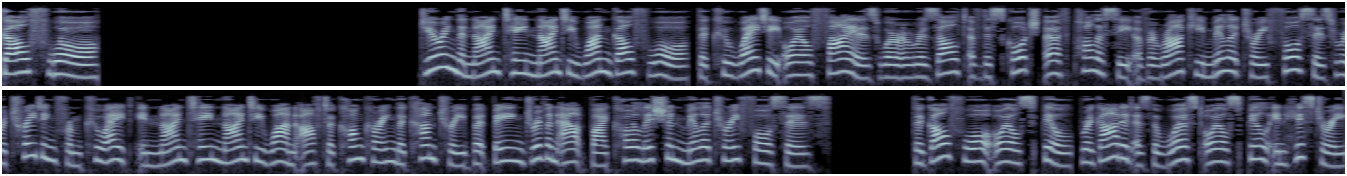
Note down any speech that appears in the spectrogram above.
Gulf War During the 1991 Gulf War, the Kuwaiti oil fires were a result of the scorched earth policy of Iraqi military forces retreating from Kuwait in 1991 after conquering the country but being driven out by coalition military forces. The Gulf War oil spill, regarded as the worst oil spill in history,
